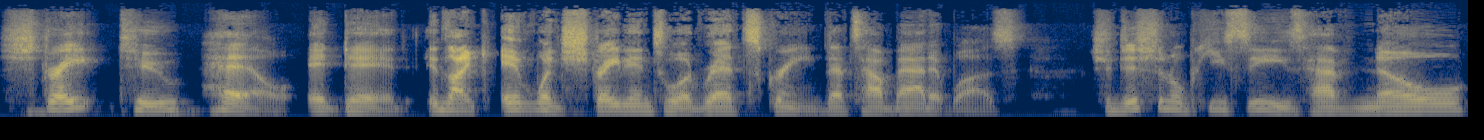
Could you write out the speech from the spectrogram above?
straight to hell. It did. It like it went straight into a red screen. That's how bad it was. Traditional PCs have no,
